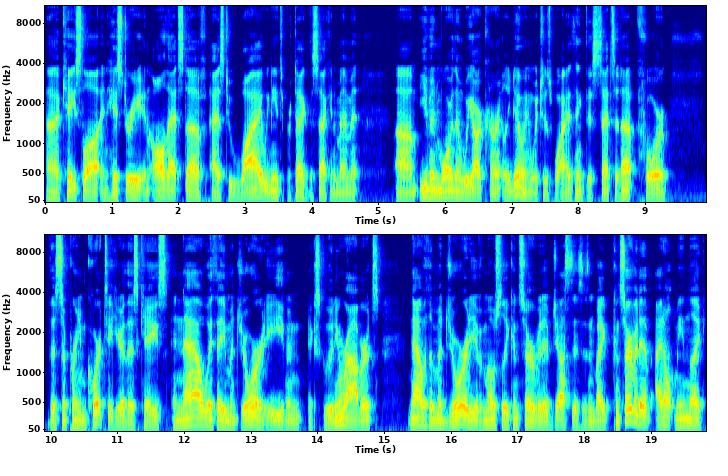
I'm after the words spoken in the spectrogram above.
uh, case law and history and all that stuff as to why we need to protect the Second Amendment um, even more than we are currently doing, which is why I think this sets it up for the Supreme Court to hear this case. And now, with a majority, even excluding Roberts, now with a majority of mostly conservative justices, and by conservative, I don't mean like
